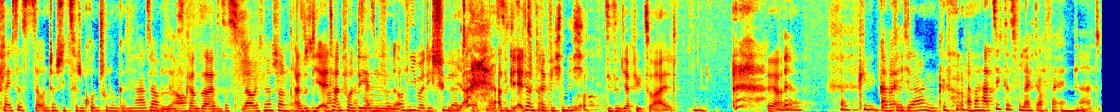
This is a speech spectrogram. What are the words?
vielleicht ist es der Unterschied zwischen Grundschule und Gymnasium. glaube ich das auch. kann sein. Das glaube ich ne, schon. Also die Eltern von denen- Also ich würde auch lieber die Schüler Ja, treffen. als also die Eltern treffe ich nicht. Die sind ja viel zu alt. Ja. Okay, Gott Aber sei ich- Dank. Aber hat sich das vielleicht auch verändert?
